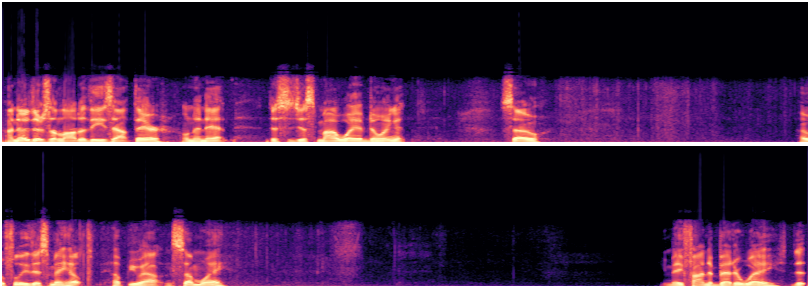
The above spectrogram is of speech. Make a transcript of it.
I know there's a lot of these out there on the net. This is just my way of doing it. So hopefully this may help help you out in some way. You may find a better way that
